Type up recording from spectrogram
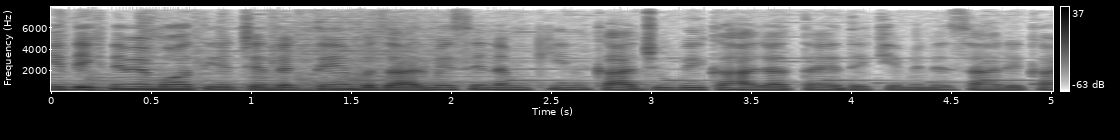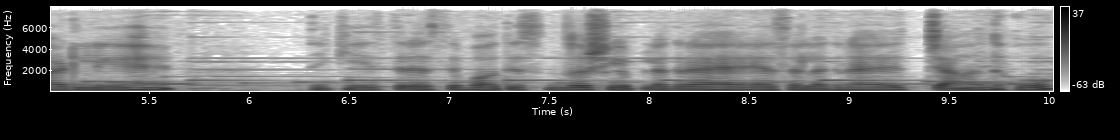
ये देखने में बहुत ही अच्छे लगते हैं। बाज़ार में इसे नमकीन काजू भी कहा जाता है। देखिए, मैंने सारे काट लिए हैं। देखिए, इस तरह से बहुत ही सुंदर शेप लग रहा है। ऐसा लग रहा है चाँद हो।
